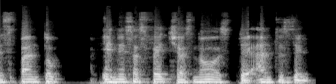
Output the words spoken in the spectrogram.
espanto en esas fechas, ¿no? Este, antes del,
